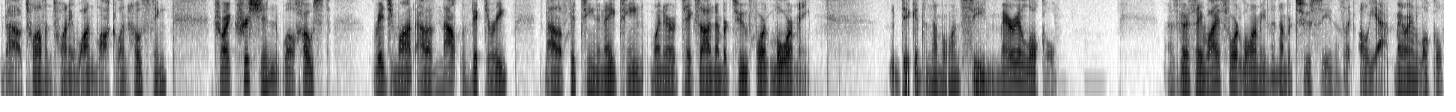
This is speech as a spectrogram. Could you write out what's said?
About 12 and 21, Lockland hosting. Troy Christian will host Ridgemont out of Mount Victory, about 15 and 18. Winner takes on number two Fort Loramie. Who did get the number one seed? Marion Local I was going to say, why is Fort Loramie the number two seed? It's like, oh yeah, Marion local.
